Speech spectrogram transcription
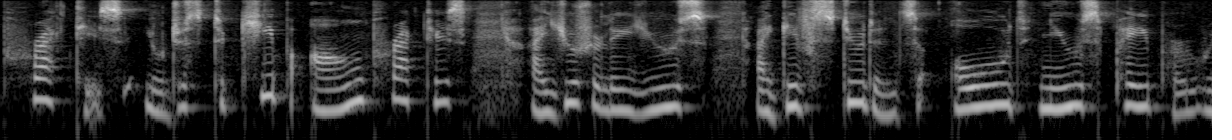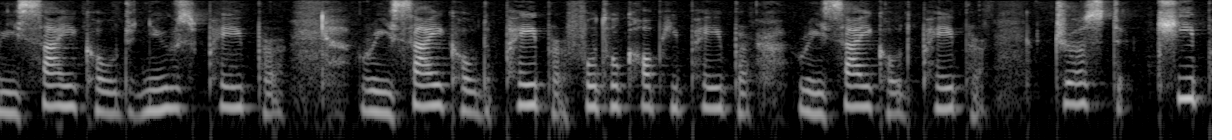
practice, you just to keep on practice. I usually use, I give students old newspaper, recycled newspaper, recycled paper, photocopy paper, recycled paper. Just keep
